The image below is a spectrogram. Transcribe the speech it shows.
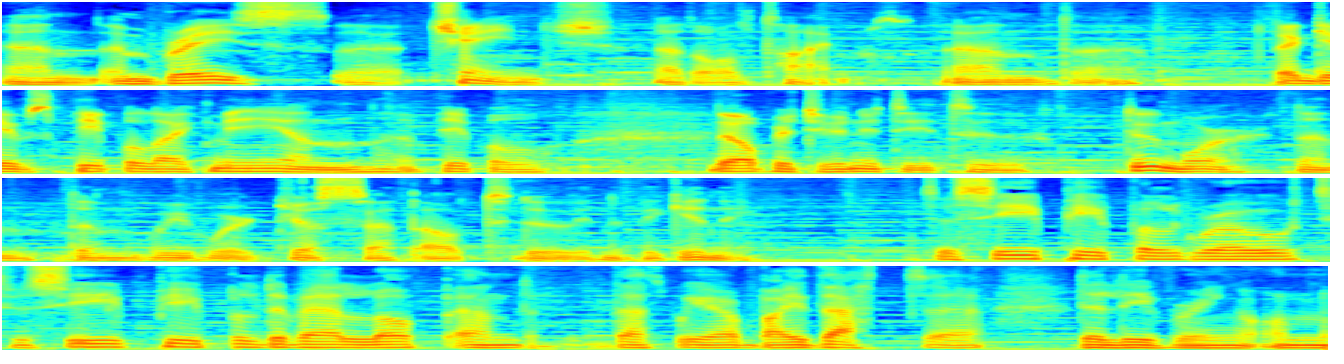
and embrace uh, change at all times. And uh, that gives people like me and uh, people the opportunity to do more than, than we were just set out to do in the beginning. To see people grow, to see people develop, and that we are by that uh, delivering on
